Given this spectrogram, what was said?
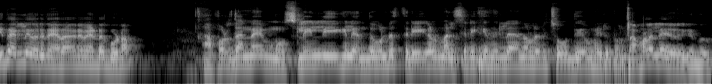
ഇതല്ലേ ഒരു നേതാവിന് വേണ്ട ഗുണം? അപ്പോൾ തന്നെ മുസ്ലിം ലീഗിൽ എന്തുകൊണ്ട് സ്ത്രീകൾ മത്സരിക്കുന്നില്ല എന്നുള്ളൊരു ചോദ്യവും ഇരുന്നു നമ്മളല്ലേ ചോദിക്കുന്നത്?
